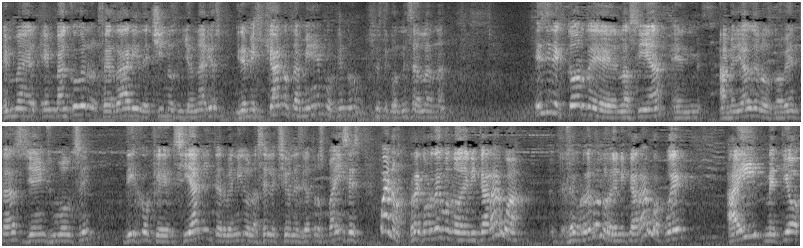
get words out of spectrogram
En, Vancouver, Ferrari de chinos millonarios y de mexicanos también, ¿por qué no? Pues este con esa lana. Es director de la CIA a mediados de los noventas, James Woolsey dijo que si han intervenido las elecciones de otros países, bueno, recordemos lo de Nicaragua, recordemos lo de Nicaragua, fue ahí metió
